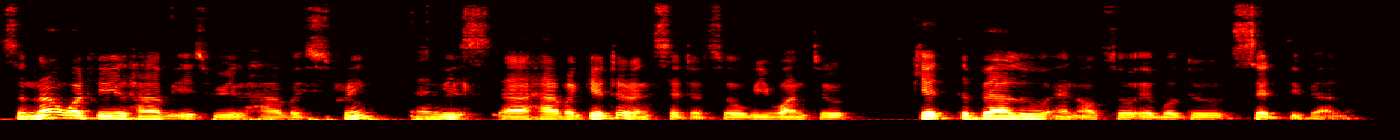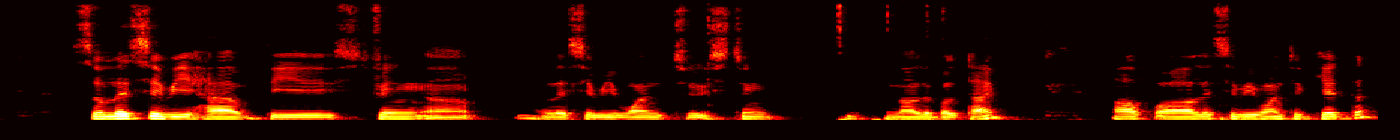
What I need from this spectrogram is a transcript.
So now what we will have is we will have a string and we'll uh, have a getter and setter. So we want to get the value and also able to set the value. So let's say we have the string uh, let's say we want to string nullable type of uh, let's say we want to get the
